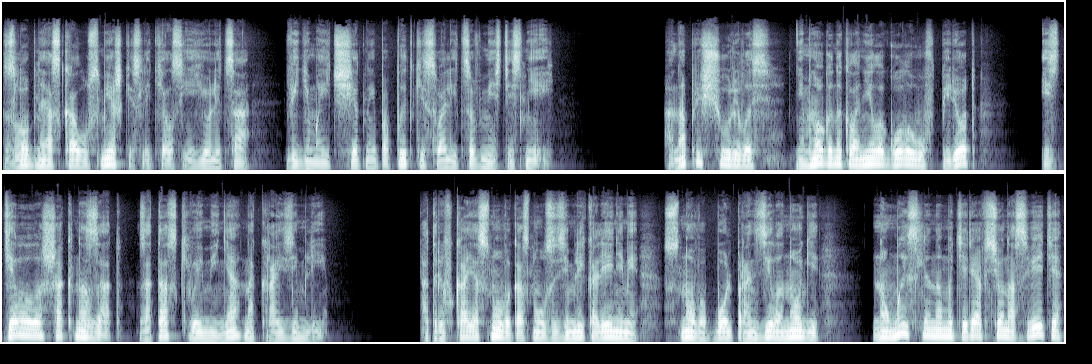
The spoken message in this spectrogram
Злобный оскал усмешки слетел с ее лица — видимо, и тщетные попытки свалиться вместе с ней. Она прищурилась, немного наклонила голову вперед и сделала шаг назад, затаскивая меня на край земли. От рывка я снова коснулся земли коленями, снова боль пронзила ноги, но мысленно матеря все на свете,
